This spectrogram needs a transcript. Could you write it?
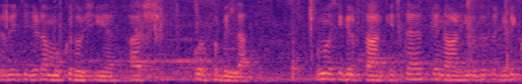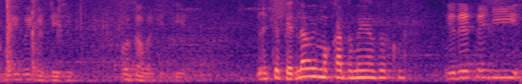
ਤੇ ਉਹਦੇ ਵਿੱਚ ਜਿਹੜਾ ਮੁੱਖ ਦੋਸ਼ੀ ਹੈ ਅਰਸ਼ ਉਰਫ ਬਿੱਲਾ ਉਹਨੂੰ ਅਸੀਂ ਗ੍ਰਿਫਤਾਰ ਕੀਤਾ ਹੈ ਤੇ ਨਾਲ ਹੀ ਉਹਦੇ ਤੋਂ ਜਿਹੜੀ ਖੋਈ ਹੋਈ ਗੱਡੀ ਸੀ ਉਹ ਕਵਰ ਕੀਤੀ ਹੈ। ਤੇ ਪਹਿਲਾਂ ਵੀ ਮੁਕੱਦਮੇ ਆ ਸਰ ਕੋਲ? ਇਹਦੇ ਤੇ ਜੀ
